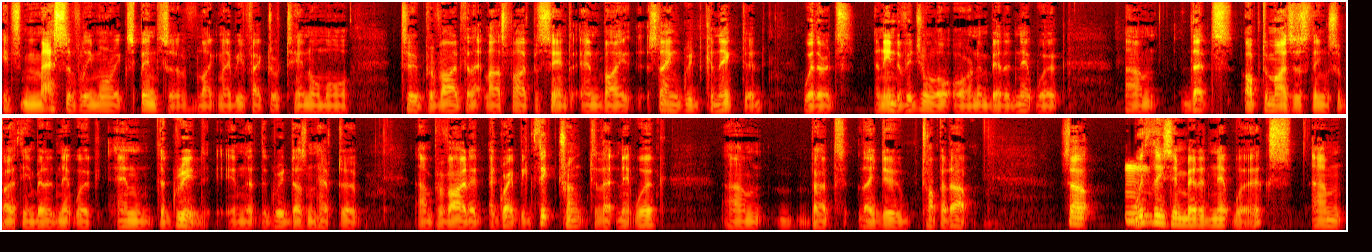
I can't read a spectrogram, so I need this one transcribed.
it's massively more expensive, like maybe a factor of ten or more, to provide for that last five percent. And by staying grid connected, whether it's an individual or, or an embedded network, um, that optimizes things for both the embedded network and the grid, in that the grid doesn't have to um, provide a, a, great big thick trunk to that network, um, but they do top it up. So, mm. with these embedded networks, um,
